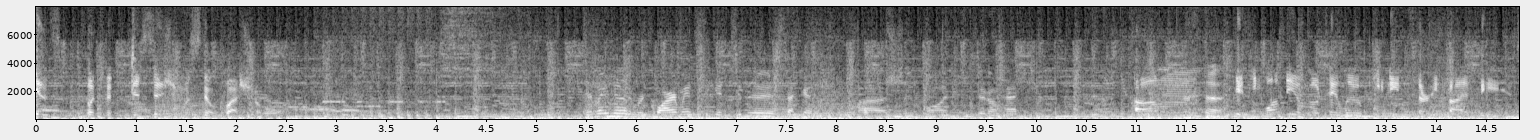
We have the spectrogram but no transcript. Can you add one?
Yes, but the decision was still questionable. Does anybody know the requirements to get to the second uh, loop on Zero Hack? Um, if you want the Omote loop, you need 35 Bs.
